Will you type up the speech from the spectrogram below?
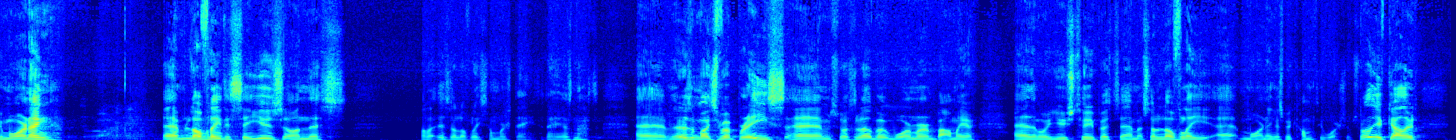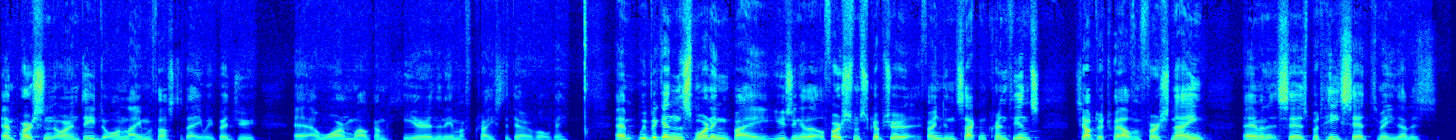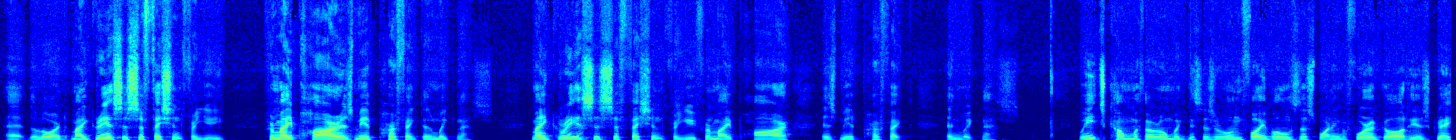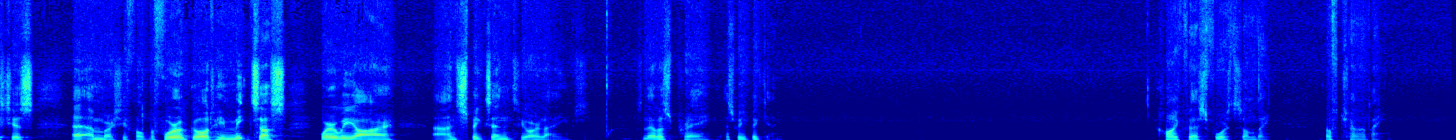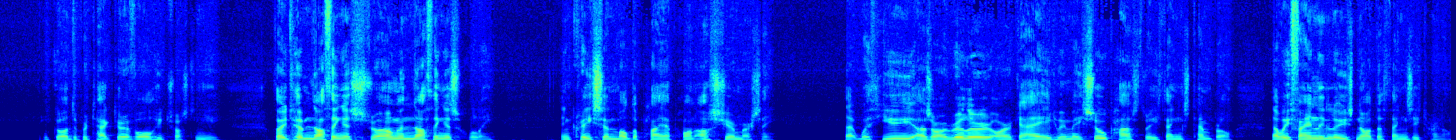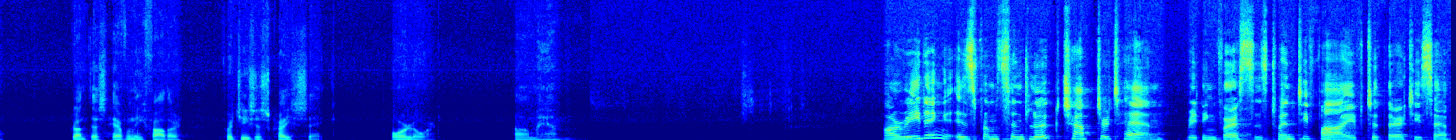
Good morning. Um, lovely to see you on this. Well, it is a lovely summer's day today, isn't it? Um, there isn't much of a breeze, um, so it's a little bit warmer and balmier uh, than we're used to, but um, it's a lovely uh, morning as we come to worship. So, whether you've gathered in person or indeed online with us today, we bid you uh, a warm welcome here in the name of Christ to Derryvolgie. Um, we begin this morning by using a little verse from Scripture found in 2 Corinthians chapter 12 and verse 9. Um, and it says, But he said to me, that is uh, the Lord, My grace is sufficient for you, for my power is made perfect in weakness. My grace is sufficient for you, for my power is made perfect in weakness. We each come with our own weaknesses, our own foibles this morning before a God who is gracious uh, and merciful, before a God who meets us where we are and speaks into our lives. So let us pray as we begin. Calling for this fourth Sunday of Trinity. God, the protector of all who trust in you. Without whom nothing is strong and nothing is holy. Increase and multiply upon us your mercy, that with you as our ruler or guide, we may so pass through things temporal, that we finally lose not the things eternal. Grant this, Heavenly Father, for Jesus Christ's sake, our Lord. Amen. Our reading is from St. Luke chapter 10, reading verses 25 to 37.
